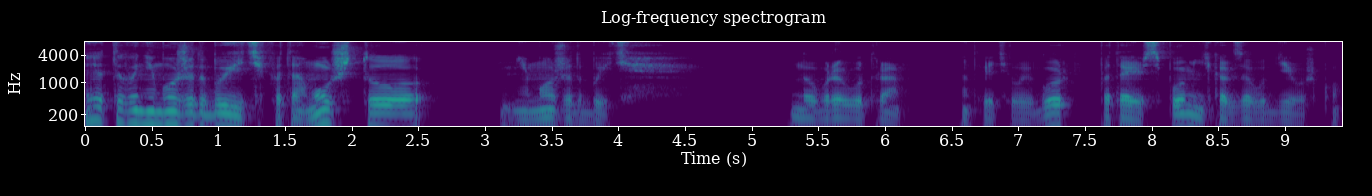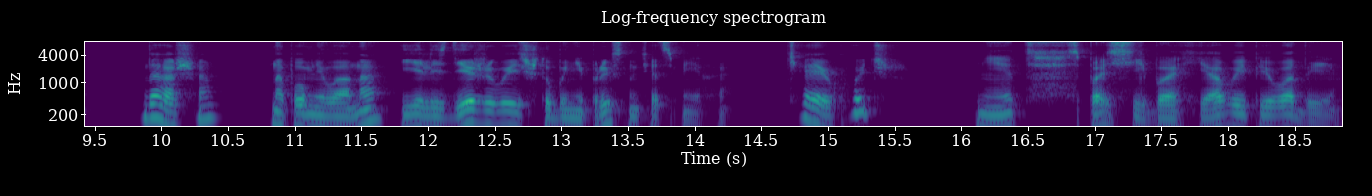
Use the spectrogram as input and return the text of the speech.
«Этого не может быть, потому что...» «Не может быть». «Доброе утро», – ответил Егор, пытаясь вспомнить, как зовут девушку. «Даша», – напомнила она, еле сдерживаясь, чтобы не прыснуть от смеха. «Чаю хочешь?» «Нет, спасибо, я выпью воды»,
